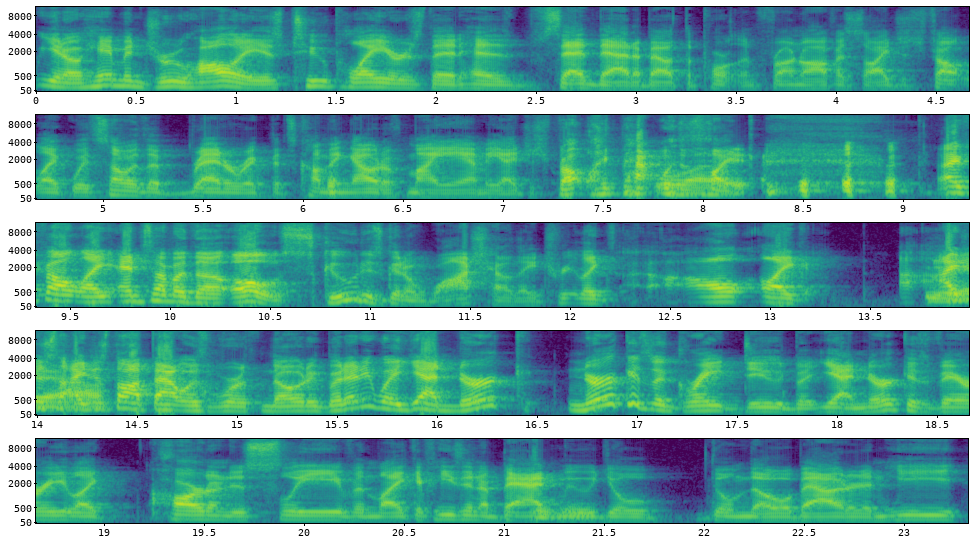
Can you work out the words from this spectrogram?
you know, him and Jrue Holiday is two players that have said that about the Portland front office. So I just felt like with some of the rhetoric that's coming out of Miami, I just felt like that was Right. like I felt like, and some of the oh, Scoot is gonna watch how they treat like all like. I just I just thought that was worth noting. But anyway, yeah, Nurk Nurk is a great dude, but yeah, Nurk is very like hard on his sleeve, and like if he's in a bad Mm-hmm. mood, you'll you'll know about it. And he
